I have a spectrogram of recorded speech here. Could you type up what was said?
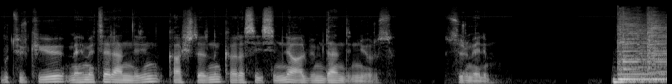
Bu türküyü Mehmet Erenler'in Kaşlarının Karası isimli albümden dinliyoruz. Sürmelim. Of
